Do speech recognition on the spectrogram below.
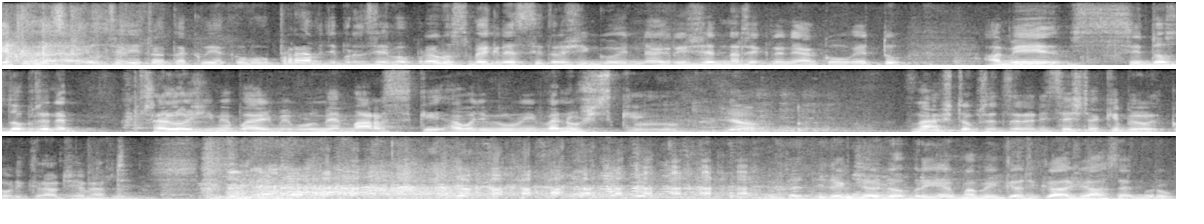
Je to hezký, protože je to takový jako opravdě, protože opravdu jsme kde si trošinku jiné, když žena řekne nějakou větu a my si dost dobře nepřeložíme, protože my mluvíme marsky a oni mluví venušsky. Jo. Znáš to přece, ne? Když jsi taky byl kolikrát ženat. Tatínek byl dobrý, jak maminka říká, že já zemru.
